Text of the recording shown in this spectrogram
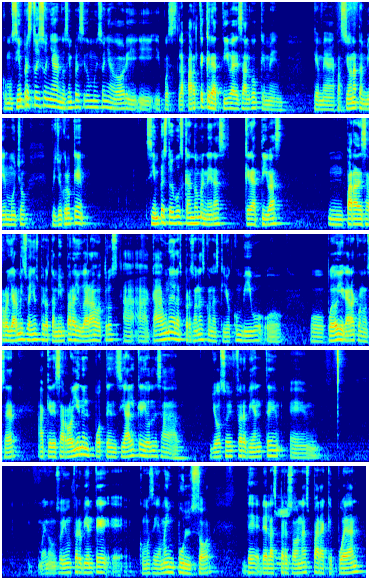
como siempre estoy soñando, siempre he sido muy soñador y, pues la parte creativa es algo que me, me apasiona también mucho, pues yo creo que siempre estoy buscando maneras creativas mm, para desarrollar mis sueños, pero también para ayudar a otros, a, cada una de las personas con las que yo convivo o, puedo llegar a conocer, a que desarrollen el potencial que Dios les ha dado. Yo soy ferviente. Eh, bueno, soy un ferviente, eh, ¿cómo se llama?, impulsor de, las personas para que puedan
